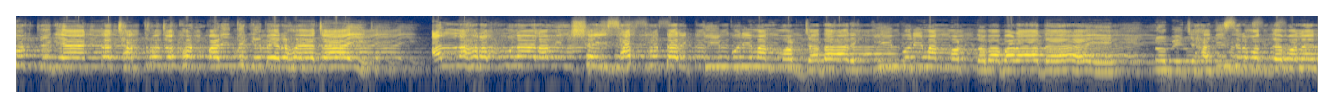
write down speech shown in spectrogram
করতে গিয়ে একটা ছাত্র যখন বাড়ি থেকে বের হয়ে যায়, আল্লাহ রাব্বুল আলামিন সেই ছাত্রটার কি পরিমাণ মর্যাদা আর কি পরিমাণ মর্তবা বাড়া দেয়? নবীজি হাদিসের মধ্যে বলেন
